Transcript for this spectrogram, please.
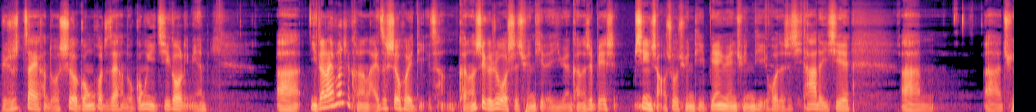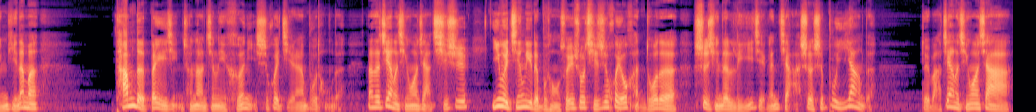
比如说在很多社工或者在很多公益机构里面。啊，你的来访者可能来自社会底层，可能是一个弱势群体的一员，可能是边性少数群体、边缘群体，或者是其他的一些啊啊群体。那么他们的背景、成长经历和你是会截然不同的。那在这样的情况下，其实因为经历的不同，所以说其实会有很多的事情的理解跟假设是不一样的，对吧？这样的情况下，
